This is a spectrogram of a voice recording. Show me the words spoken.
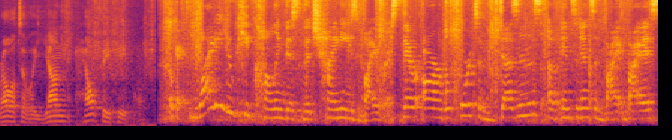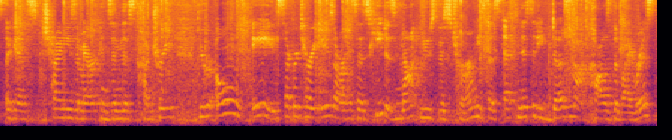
relatively young, healthy people. Okay, why do you keep calling this the Chinese virus? There are reports of dozens of incidents of bias against Chinese Americans in this country. Your own aide, Secretary Azar, says he does not use this term. He says ethnicity does not cause the virus.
